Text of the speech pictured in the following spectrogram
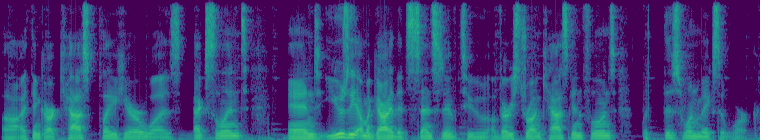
Uh, I think our cask play here was excellent. And usually I'm a guy that's sensitive to a very strong cask influence, but this one makes it work.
